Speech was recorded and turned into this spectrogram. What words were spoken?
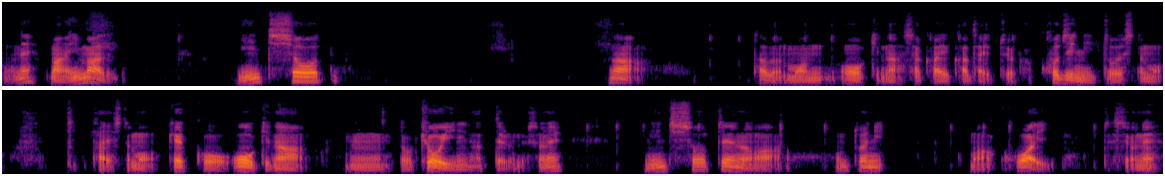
のもね、まあ今、認知症が多分もう大きな社会課題というか、個人に通しても、対しても結構大きな、うんと、脅威になってるんですよね。認知症っていうのは本当に、まあ怖いですよね。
